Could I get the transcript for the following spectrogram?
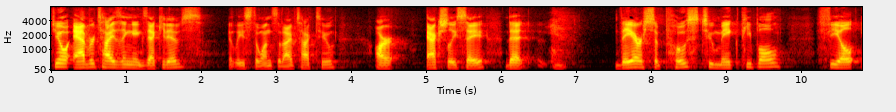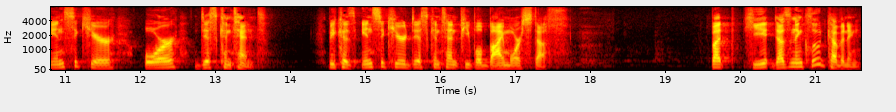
Do you know advertising executives, at least the ones that I've talked to, are actually say that they are supposed to make people feel insecure or discontent. Because insecure, discontent people buy more stuff. But he doesn't include coveting.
